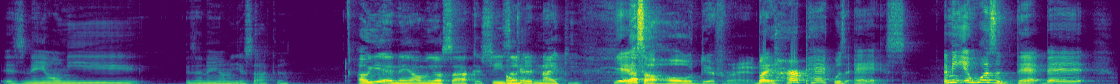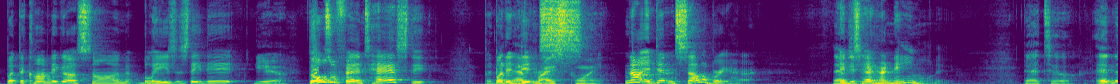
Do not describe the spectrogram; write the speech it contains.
Is Naomi? Is it Naomi Osaka? Oh yeah, Naomi Osaka. She's Okay. under Nike. Yeah. that's a whole different. But her pack was ass. I mean, it wasn't that bad. But the Comme des Garçons blazers they did, yeah, those were fantastic. But, But it that didn't price point. No, it didn't celebrate her. That It just too. had her name on it. That too. And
